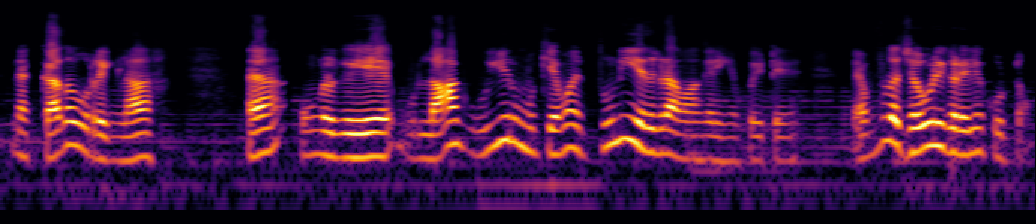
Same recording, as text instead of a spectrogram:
என்ன கதை விட்றீங்களா? உங்களுக்கு ஏ- லாக் உயிர் முக்கியமாக துணி எதுக்கடா வாங்குறீங்க போயிட்டு? எவ்வளோ ஜவுளி கடையிலையும் கூட்டம்.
